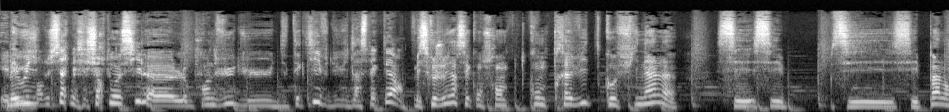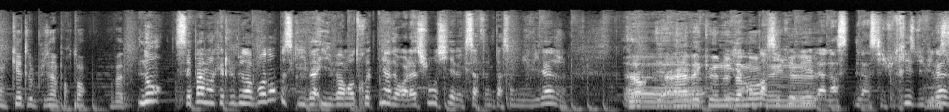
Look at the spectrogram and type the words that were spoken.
les oui. gens du cirque, mais c'est surtout aussi le, le point de vue du détective, du, de l'inspecteur. Mais ce que je veux dire, c'est qu'on se rend compte très vite qu'au final, c'est c'est c'est c'est pas l'enquête le plus important. En fait. Non, c'est pas l'enquête le plus important parce qu'il va, il va entretenir des relations aussi avec certaines personnes du village. Alors, avec, euh, notamment en particulier une- l'institutrice du village.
